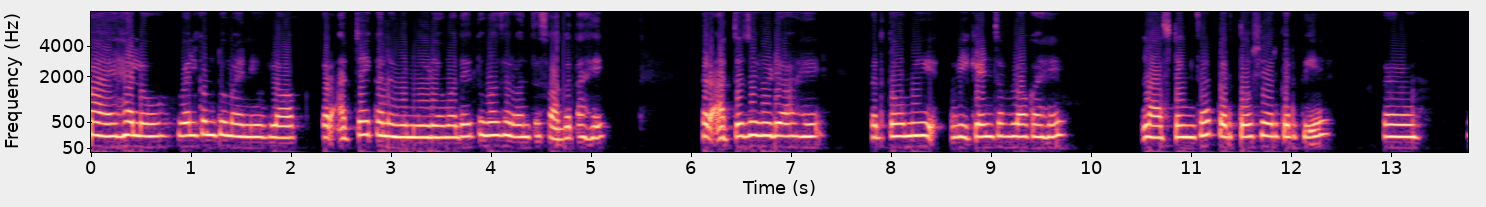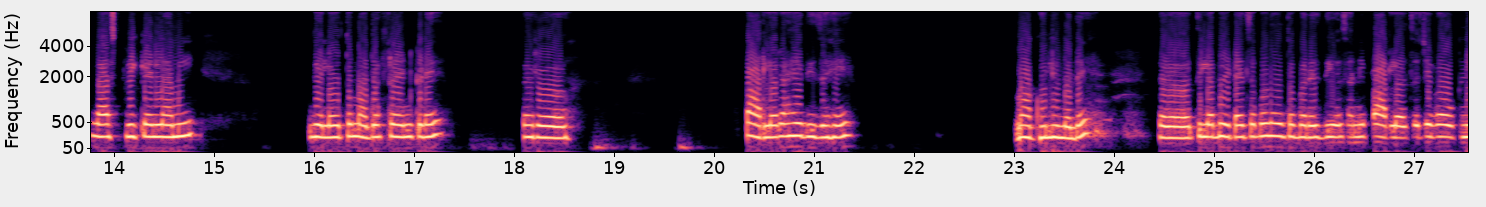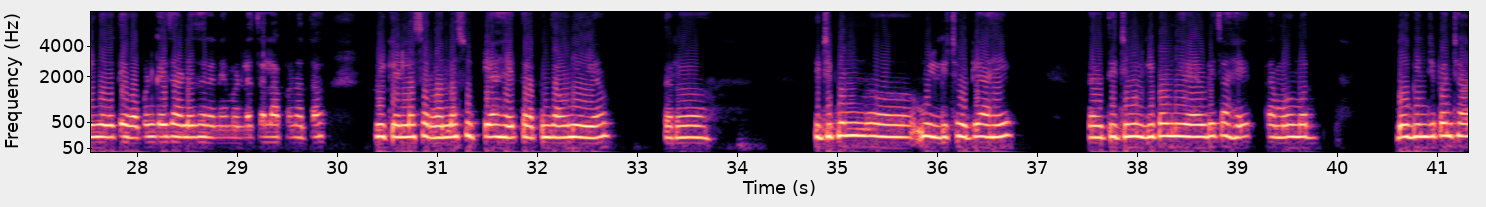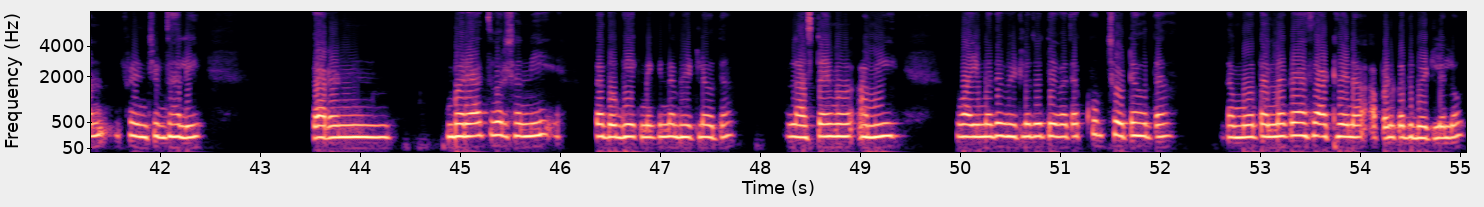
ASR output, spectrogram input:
Hi hello welcome to my new blog तर आजच्या एका नवीन व्हिडिओमध्ये तुम्हा सर्वांचं स्वागत आहे. तर आजचा जो व्हिडिओ आहे तर तो मी विकेंडचा ब्लॉग आहे. लास्ट टाइमचा तर तो शेअर करते तर लास्ट विकेंडला आम्ही गेलो होतो माझ्या फ्रेंडकडे तर पार्लर आहे तिचं हे वाघोलीमध्ये तर तिला भेटायचं पण होतं बरेच दिवस आणि पार्लरचं जेव्हा ओपनिंग होतं तेव्हा पण काही जाणं झालं नाही. म्हटलं चला आपण आता विकेंडला सर्वांना सुट्टी आहे तर आपण जाऊन येऊया. तर तिची पण मुलगी छोटी आहे. तर तिची मुलगी पण मी एवढीच आहे. त्यामुळे मग दोघींची पण छान फ्रेंडशिप झाली. कारण बऱ्याच वर्षांनी त्या दोघी एकमेकींना भेटल्या होत्या. लास्ट टाइम आम्ही वाईमध्ये भेटलो होतो तेव्हा त्या खूप छोट्या होत्या. त्यामुळे त्यांना काय असं आठवेना आपण कधी भेटलेलो.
